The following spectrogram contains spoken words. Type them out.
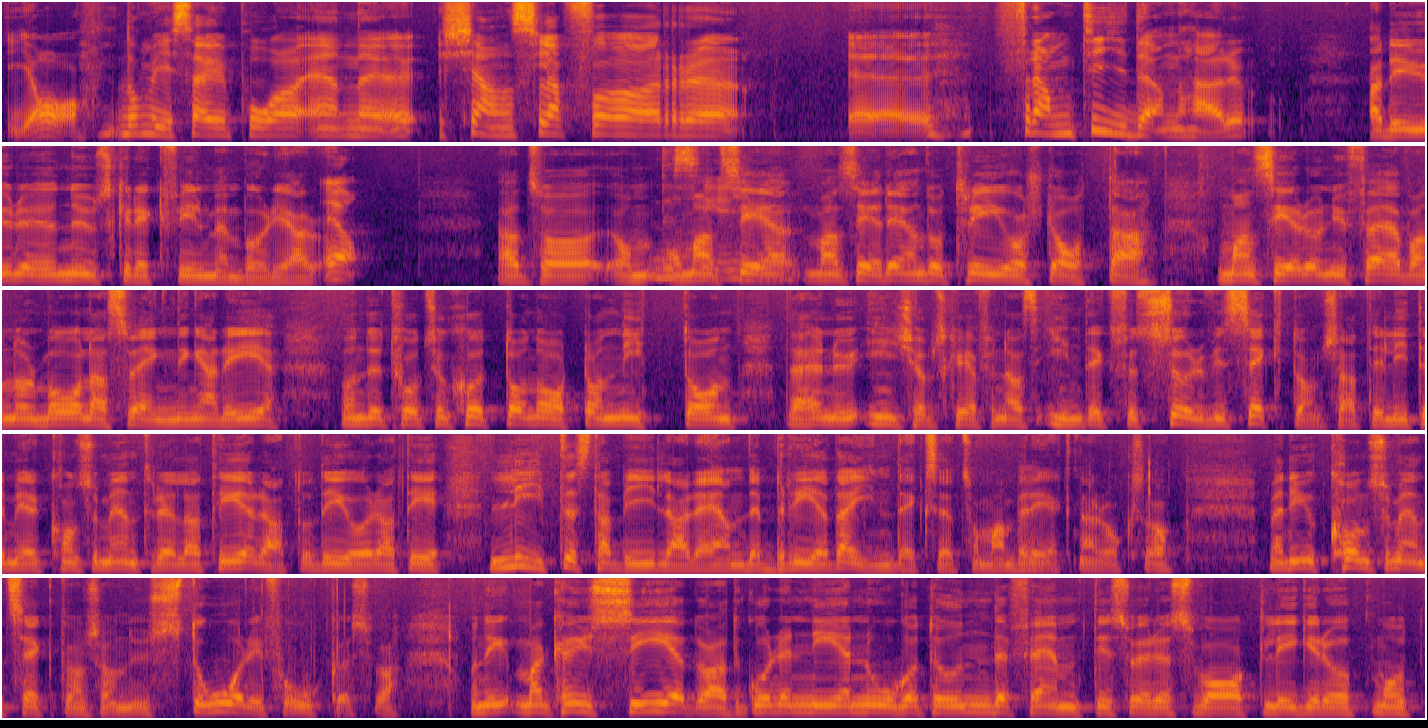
Ja, de visar ju på en eh, känsla för eh, framtiden. här. Ja, det är ju nu skräckfilmen börjar. Ja. Alltså, om, om man, ser, man ser det ändå tre års data och man ser ungefär vad normala svängningar är under 2017, 18, 19. Det här är nu inköpschefernas index för servicesektorn så att det är lite mer konsumentrelaterat. och Det gör att det är lite stabilare än det breda indexet som man beräknar. också. Men det är ju konsumentsektorn som nu står i fokus. Va? Och man kan ju se då att går det ner något under 50 så är det svagt. Ligger upp mot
